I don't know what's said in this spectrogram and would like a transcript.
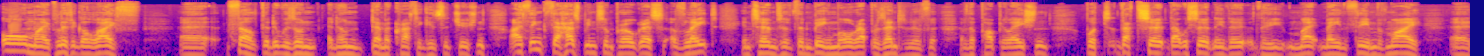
all my political life uh, felt that it was un- an undemocratic institution. I think there has been some progress of late in terms of them being more representative of the population, but that that was certainly the the main theme of my uh,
